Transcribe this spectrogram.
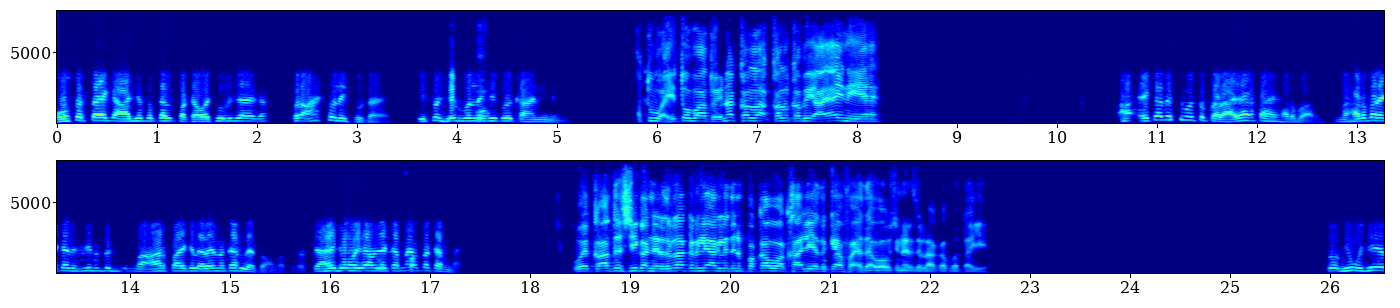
हो सकता है कि आज नहीं तो कल पका हुआ छूट जाएगा पर आज तो नहीं छूटा है। इसमें झूठ बोलने की कोई कहानी नहीं। तो वही तो बात हुई ना कल कल कभी आया ही नहीं है। हाँ एकादशी में तो कल आ जाता है हर बार। मैं हर बार एकादशी में तो आर पाए की लड़ाई में कर लेता हूँ मतलब। चाहे जो हो जाए मुझे करना है तो करना है। वो एकादशी का निर्जला कर लिया अगले दिन पका हुआ खा लिया तो क्या फ़ायदा हुआ उस निर्जला का बताइए। तो अभी मुझे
